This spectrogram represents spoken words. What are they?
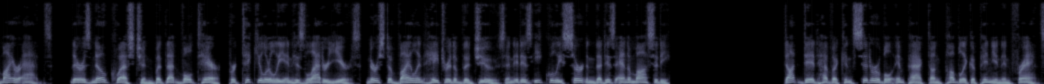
Meyer adds, "...there is no question but that Voltaire, particularly in his latter years, nursed a violent hatred of the Jews and it is equally certain that his animosity did have a considerable impact on public opinion in France.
